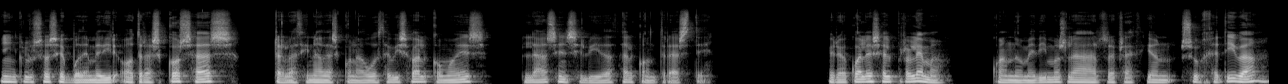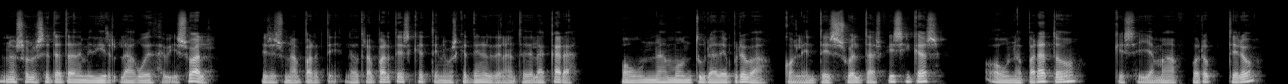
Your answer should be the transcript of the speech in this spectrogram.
E incluso se puede medir otras cosas relacionadas con la agudeza visual, como es la sensibilidad al contraste. Pero ¿cuál es el problema? Cuando medimos la refracción subjetiva, no solo se trata de medir la agudeza visual, esa es una parte. La otra parte es que tenemos que tener delante de la cara o una montura de prueba con lentes sueltas físicas o un aparato que se llama foróptero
